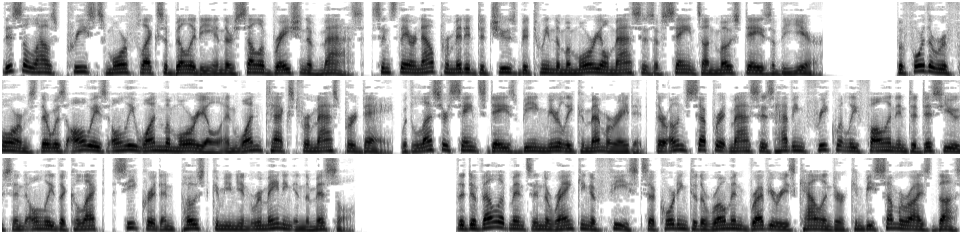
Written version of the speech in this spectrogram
This allows priests more flexibility in their celebration of Mass, since they are now permitted to choose between the memorial Masses of saints on most days of the year. Before the reforms there was always only one memorial and one text for Mass per day, with lesser saints' days being merely commemorated, their own separate Masses having frequently fallen into disuse and only the collect, secret and post-communion remaining in the Missal. The developments in the ranking of feasts according to the Roman Breviary's calendar can be summarized thus.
